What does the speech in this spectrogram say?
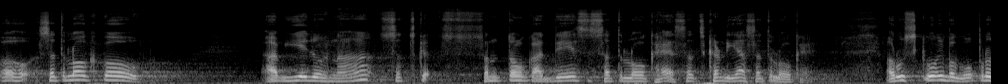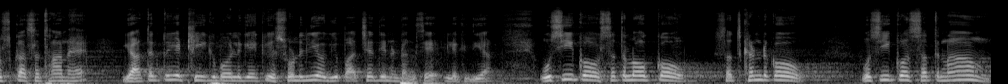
ओह सतलोक को, अब ये जो है ना, सच संतों का देश सतलोक है, सचखंड या सतलोक है। और उसको भगवपुर उसका स्थान है। यहाँ तक तो ये ठीक बोल गए कि सुन ली होगी पाँच छः दिन ढंग से लिख दिया। उसी को सतलोक को, सचखंड को, उसी को सतनाम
